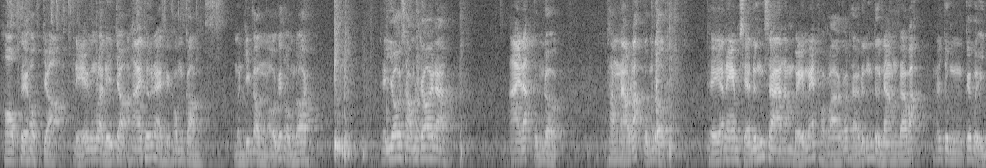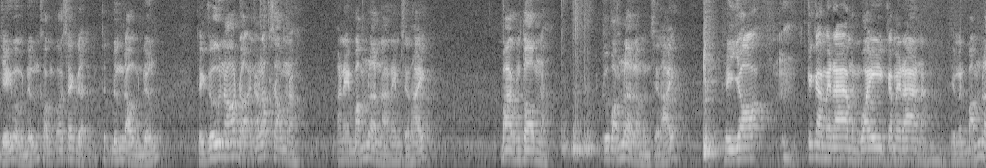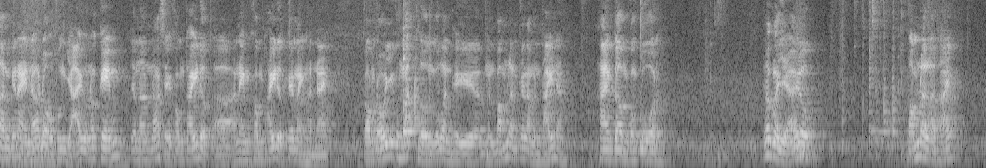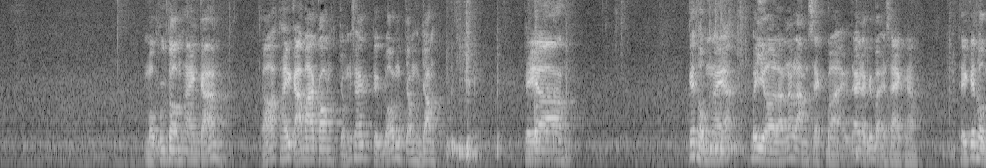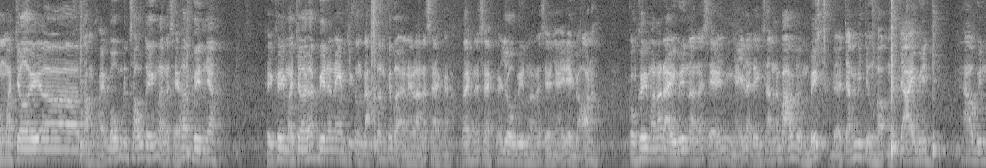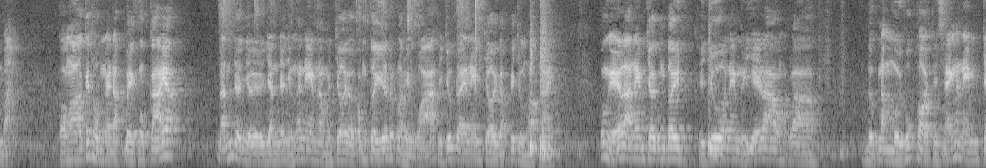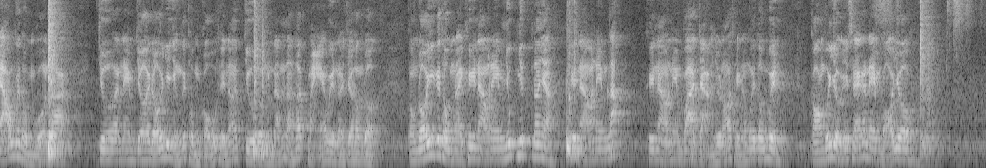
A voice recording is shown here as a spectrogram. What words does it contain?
Hộp thì hộp chợ, đĩa cũng là đĩa chợ. Hai thứ này thì không cần. Mình chỉ cần mỗi cái thùng thôi. Thì vô sòng chơi nè. Ai lắc cũng được. Thằng nào lắc cũng được. Thì anh em sẽ đứng xa 5 7 mét hoặc là có thể đứng từ nam ra bắc. Nói chung cái vị trí mà mình đứng không có xác định thích đứng đâu mình đứng. Thì cứ nó đợi nó lắc xong nè, anh em bấm lên là anh em sẽ thấy ba con tôm nè. Cứ bấm lên là mình sẽ thấy. Thì do cái camera, mình quay camera nè, thì mình bấm lên cái này nó độ phân giải của nó kém, cho nên nó sẽ không thấy được ờ, anh em không thấy được cái màn hình này. Còn đối với con mắt thường của mình thì mình bấm lên cái là mình thấy nè, hai con tôm, con cua nè. Rất là dễ luôn. Bấm lên là thấy. Một con tôm, hai con cá đó, thấy cả ba con, chuẩn xác tuyệt đối 100% thì uh, cái thùng này á bây giờ là nó làm sạc bệ. Đây là cái bệ sạc nè. Thì cái thùng mà chơi uh, tầm khoảng 4 đến 6 tiếng là nó sẽ hết pin nha. Thì khi mà chơi hết pin anh em chỉ cần đặt lên cái bệ này là nó sạc nè. Đây nó sạc nó vô pin là nó sẽ nhảy đèn đỏ nè. Còn khi mà nó đầy pin là nó sẽ nhảy lại đèn xanh nó báo cho mình biết để tránh cái trường hợp mà chai pin hao pin bậy. Còn uh, cái thùng này đặc biệt một cái á đánh cho dành cho những anh em nào mà chơi ở công ty rất là hiệu quả thì trước đây anh em chơi gặp cái trường hợp này có nghĩa là anh em chơi công ty thì chưa anh em nghỉ giải lao hoặc là được 5 10 phút thôi thì sáng anh em cháo cái thùng của người ta chưa anh em chơi đối với những cái thùng cũ thì nó chưa mình đánh là hết mẹ pin rồi chơi không được còn đối với cái thùng này khi nào anh em nhúc nhích nó nha khi nào anh em lắc khi nào anh em va chạm vô nó thì nó mới tốn pin còn ví dụ như sáng anh em bỏ vô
